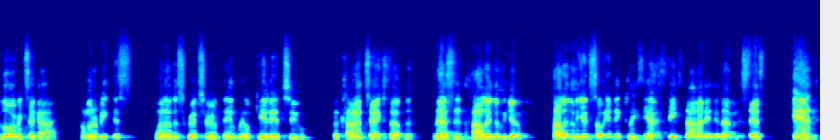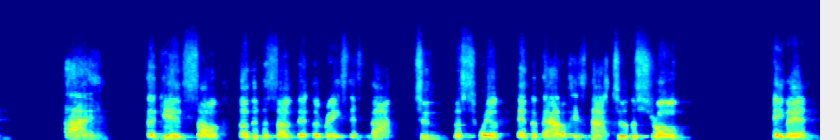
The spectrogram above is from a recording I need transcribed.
Glory to God. I'm going to read this one other scripture and then we'll get into the context of the lesson. Hallelujah. Hallelujah. So in Ecclesiastes 9 and 11, it says, And I again saw under the sun that the race is not to the swift and the battle is not to the strong. Amen.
